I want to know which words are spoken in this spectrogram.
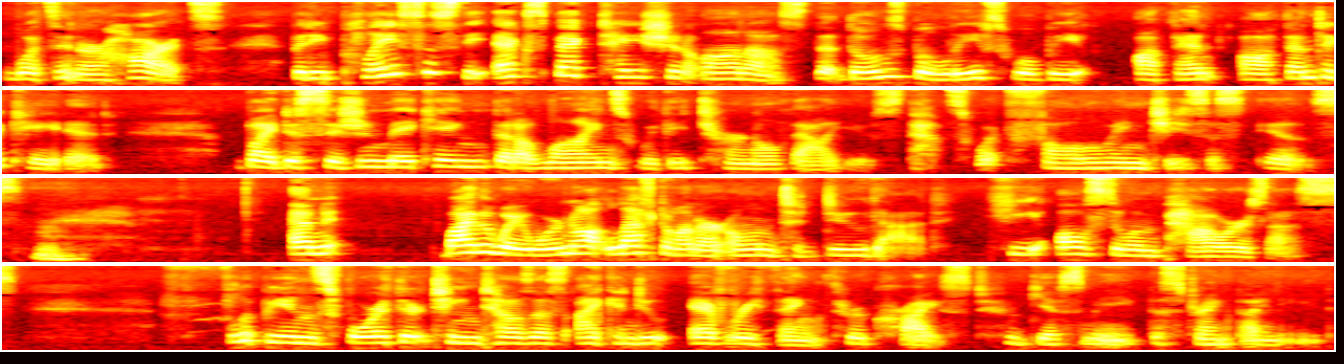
what's in our hearts, but He places the expectation on us that those beliefs will be authen- authenticated by decision making that aligns with eternal values. That's what following Jesus is. Mm-hmm. And by the way, we're not left on our own to do that. He also empowers us. Philippians 4:13 tells us I can do everything through Christ who gives me the strength I need.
